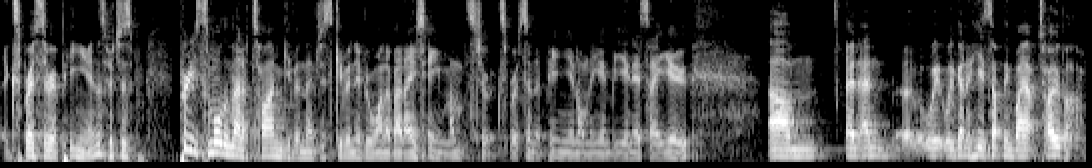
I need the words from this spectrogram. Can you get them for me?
express their opinions, which is pretty small amount of time given they've just given everyone about 18 months to express an opinion on the NBN SAU. Um, and, and uh, we're going to hear something by October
